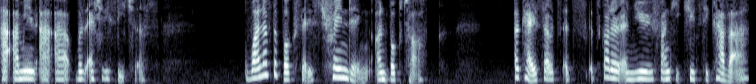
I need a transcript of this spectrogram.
I, I mean, I, I was actually speechless one of the books that is trending on BookTok. Okay, so it's it's it's got a, a new funky cutesy cover.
